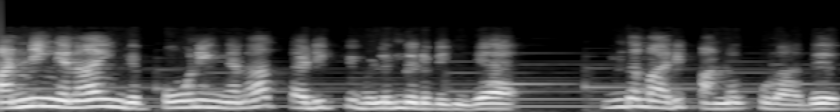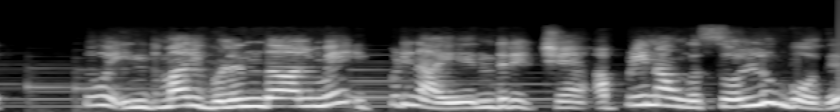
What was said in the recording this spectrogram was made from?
பண்ணீங்கன்னா இங்க போனீங்கன்னா தடிக்கு விழுந்துடுவீங்க. இந்த மாதிரி பண்ணக்கூடாது. ஸோ இந்த மாதிரி விழுந்தாலுமே இப்படி நான் எந்திரிச்சேன் அப்படின்னு அவங்க சொல்லும் போது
